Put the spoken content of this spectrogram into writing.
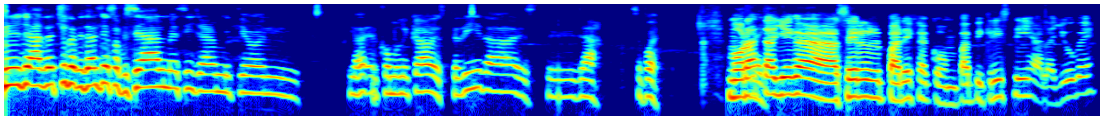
Sí, ya, de hecho de Vidal ya es oficial, Messi ya emitió el, el comunicado de despedida, este, ya, se fue. Morata llega a ser pareja con Papi Cristi a la Juve.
